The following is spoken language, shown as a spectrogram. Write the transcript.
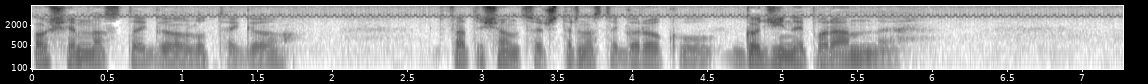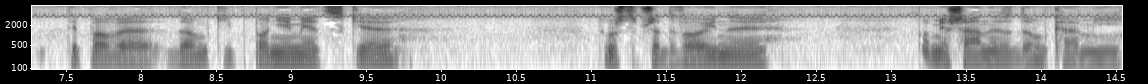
18 lutego 2014 roku godziny poranne typowe domki poniemieckie tuż sprzed wojny pomieszane z domkami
